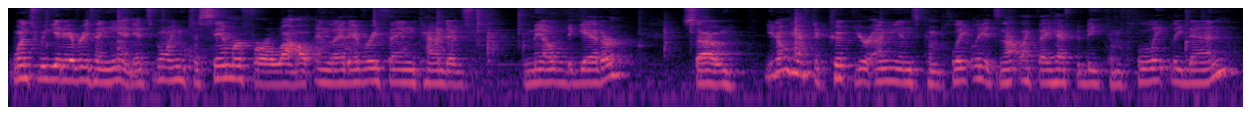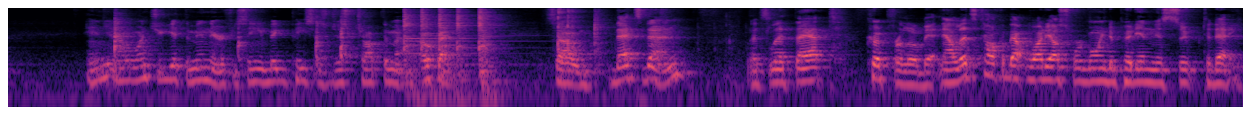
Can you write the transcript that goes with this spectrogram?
once we get everything in. It's going to simmer for a while and let everything kind of meld together. So you don't have to cook your onions completely. It's not like they have to be completely done. And you know, once you get them in there, if you see any big pieces, just chop them up. Okay, so that's done. Let's let that cook for a little bit. Now let's talk about what else we're going to put in this soup today.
